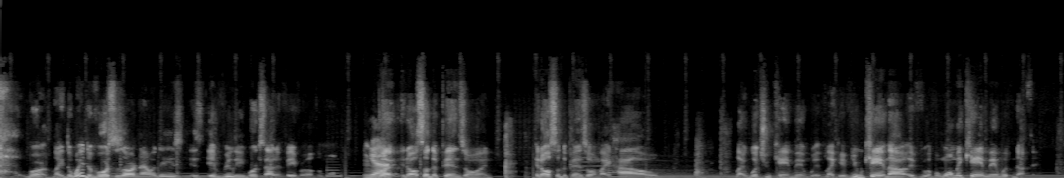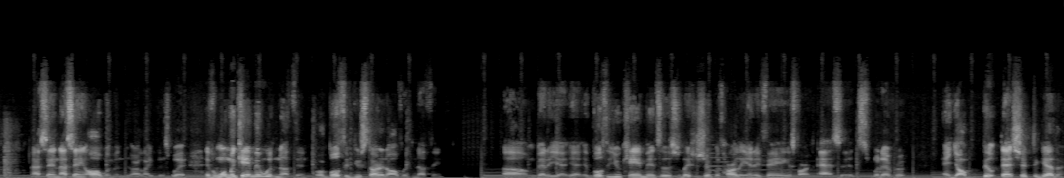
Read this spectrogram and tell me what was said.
bro, like the way divorces are nowadays, is, it really works out in favor of the woman. Yeah. But it also depends on, it also depends on like how, like what you came in with. Like if you came now, if, if a woman came in with nothing, not saying not saying all women are like this, but if a woman came in with nothing, or both of you started off with nothing, um, better yet, yeah, if both of you came into this relationship with hardly anything as far as assets, whatever, and y'all built that shit together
